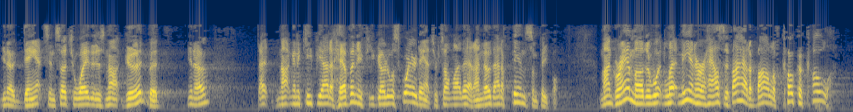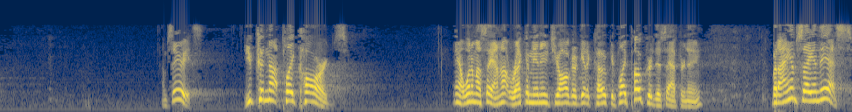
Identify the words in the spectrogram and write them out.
you know, dance in such a way that is not good, but, you know, that's not going to keep you out of heaven if you go to a square dance or something like that. I know that offends some people. My grandmother wouldn't let me in her house if I had a bottle of Coca-Cola. I'm serious. You could not play cards. Now, what am I saying? I'm not recommending that you all go get a Coke and play poker this afternoon. But I am saying this.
